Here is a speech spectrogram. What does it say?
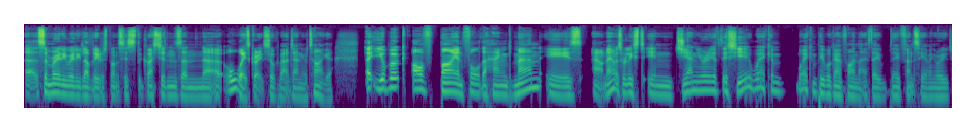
uh, some really, really lovely responses to the questions, and uh, always great to talk about Daniel Tiger. Uh, your book of by and for the Hanged Man is out now. It's released in January of this year. Where can where can people go and find that if they they fancy having a read?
